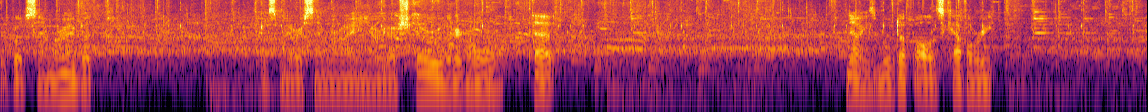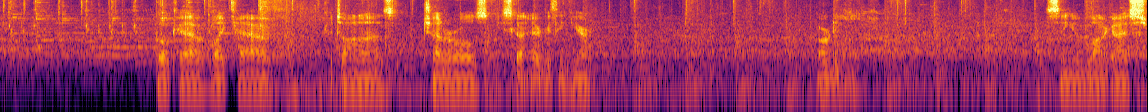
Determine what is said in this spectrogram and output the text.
These are both samurai, but I guess are samurai and are gonna hold that. Now he's moved up all his cavalry. Bow cav, light cav, katanas, generals. He's got everything here. Already seeing a lot of guys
